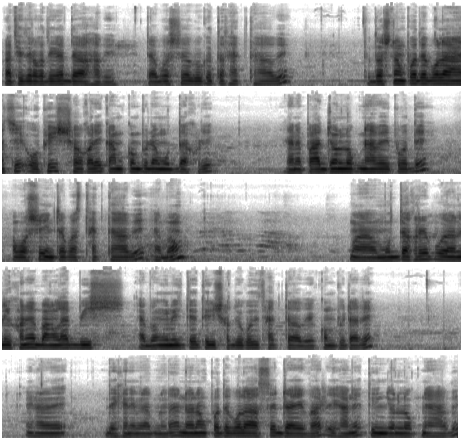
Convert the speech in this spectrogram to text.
প্রার্থীদের অধিকার দেওয়া হবে। তো অবশ্যই অভিজ্ঞতা থাকতে হবে। তো দশ নং পদে বলা আছে অফিস সহকারী কাম কম্পিউটার মুদ্রাক্ষরিক এখানে পাঁচজন লোক নেওয়া হবে এই পদে। অবশ্যই ইন্টার পাস থাকতে হবে এবং মুদ্রাক্ষরের লিখনে বাংলায় বিশ এবং ইংরেজিতে তিরিশ শব্দ গতি থাকতে হবে কম্পিউটারে এখানে দেখে নেবেন আপনারা। নয় নং পদে বলা আছে ড্রাইভার এখানে তিনজন লোক নেওয়া হবে।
